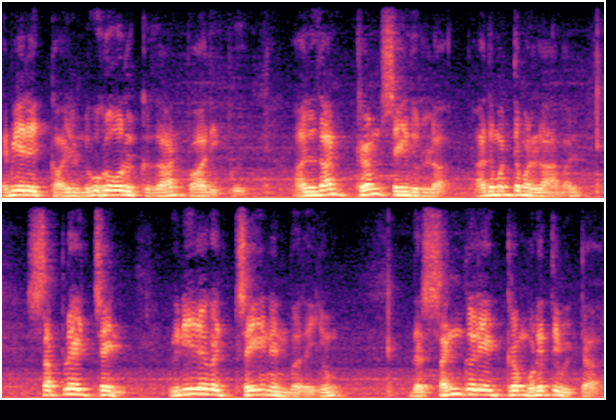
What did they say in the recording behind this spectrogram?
அமெரிக்காவில் நுகர்வோருக்கு தான் பாதிப்பு. அதுதான் ட்ரம்ப் செய்துள்ளார். அது மட்டுமல்லாமல் சப்ளை செயின் விநியோக செயின் என்பதையும் இந்த சங்கிலியை ட்ரம்ப் உடைத்துவிட்டார்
